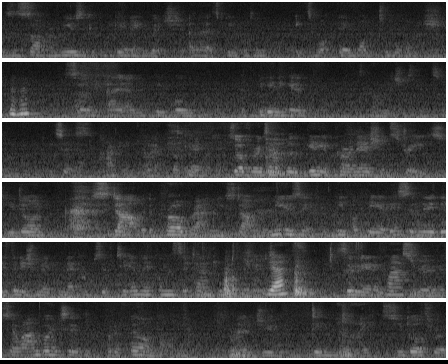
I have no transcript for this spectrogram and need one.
there's a song or music at the beginning which alerts people to it's what they want to watch. hmm So, uh, and people at the beginning of Coronation so It is. cracking. Right, okay. So, for example, at the beginning of Coronation Street, you don't start with a program, you start with the music, and people hear this and they, they finish making their cups of tea and they come and sit down to watch it. Yes? Similarly, in a classroom, you say, well, I'm going to put a film on, and you deny it. You go through a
